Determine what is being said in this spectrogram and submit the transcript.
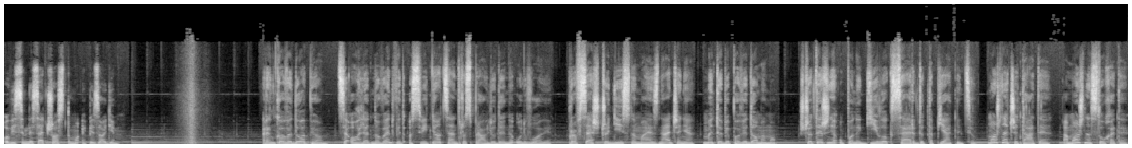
у 86-му епізоді. Ранкове допіо це огляд новин від освітнього центру справ людини у Львові. Про все, що дійсно має значення, ми тобі повідомимо. Щотижня у понеділок, середу та п'ятницю можна читати, а можна слухати.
